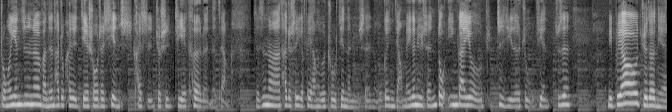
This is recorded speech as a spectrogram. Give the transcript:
总而言之呢，反正他就开始接受这现实，开始就是接客人的这样。只是呢，她就是一个非常有主见的女生。我跟你讲，每个女生都应该有自己的主见，就是。你不要觉得你的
